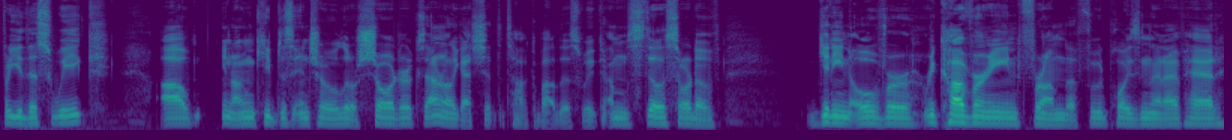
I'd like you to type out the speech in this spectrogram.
for you this week. Uh, you know, I'm gonna keep this intro a little shorter because I don't really got shit to talk about this week. I'm still sort of getting over, recovering from the food poisoning that I've had.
